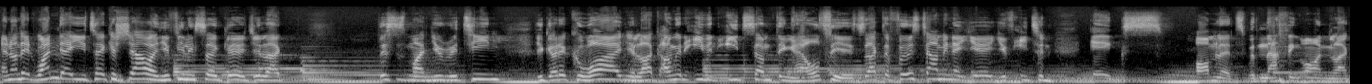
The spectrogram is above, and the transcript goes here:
and on that one day you take a shower and you're feeling so good. You're like, "This is my new routine." You go to Kauai and you're like, "I'm going to even eat something healthy." It's like the first time in a year you've eaten eggs, omelets with nothing on, like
